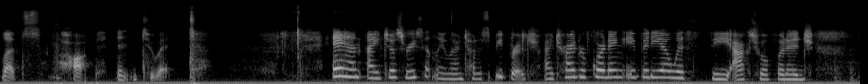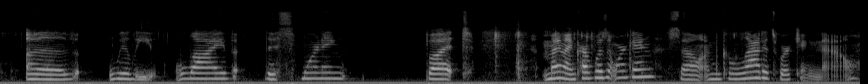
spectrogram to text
Let's hop into it. And I just recently learned how to speed bridge. I tried recording a video with the actual footage of Willie live this morning, but my Minecraft wasn't working, so I'm glad it's working now.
